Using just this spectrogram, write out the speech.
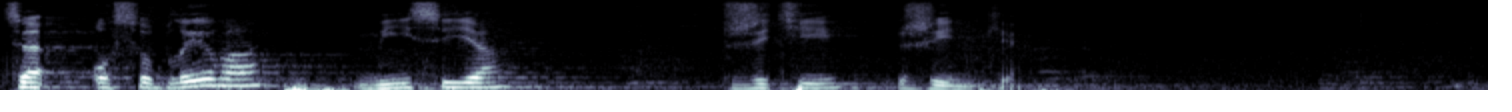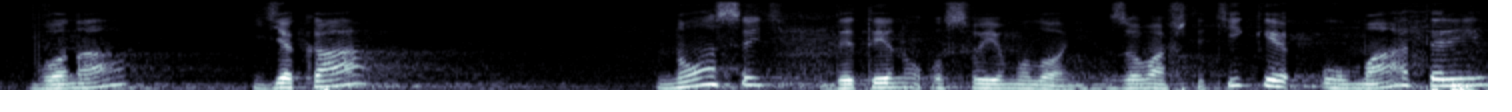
Це особлива місія в житті жінки. Вона, яка носить дитину у своєму лоні. Зауважте, тільки у матері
